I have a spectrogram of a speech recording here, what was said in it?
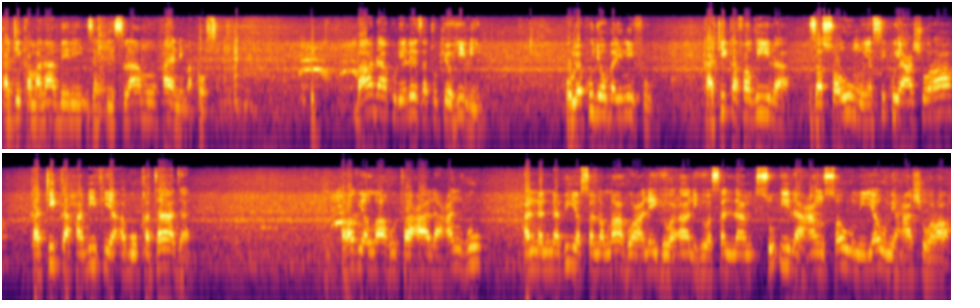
katika manabiri za kiislamu haya ni makosa. Baada ya kulieleza tukio hili umekuja ubainifu katika fadhila za saumu ya siku ya ashura katika hadithi ya abu qatada radiallahu taala anhu أن النبي صلى الله عليه وآله وسلم سئل عن صوم يوم عاشوراء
